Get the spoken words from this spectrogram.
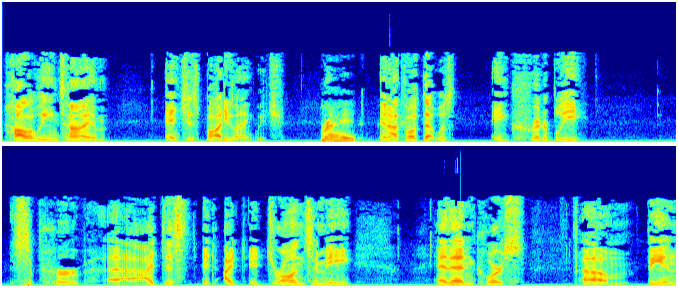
Halloween time, and just body language right. and I thought that was incredibly superb. Uh, I just it I, it drawn to me, and then of course, um, being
